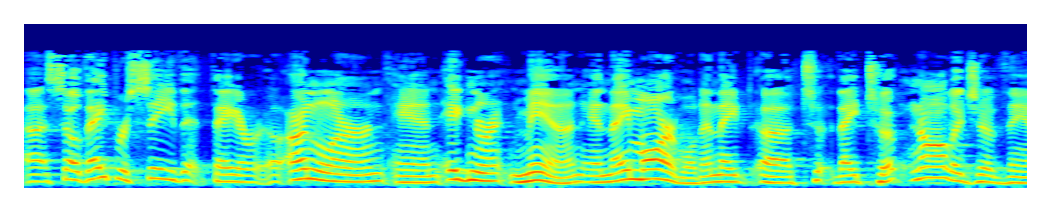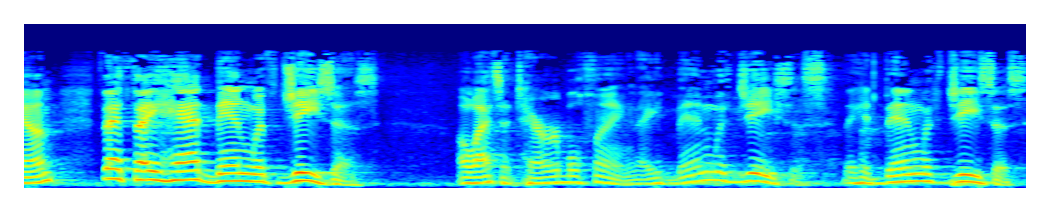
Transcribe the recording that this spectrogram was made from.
uh, so they perceive that they are unlearned and ignorant men, and they marveled, and they uh, t- they took knowledge of them that they had been with Jesus. Oh, that's a terrible thing. They had been with Jesus. They had been with Jesus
